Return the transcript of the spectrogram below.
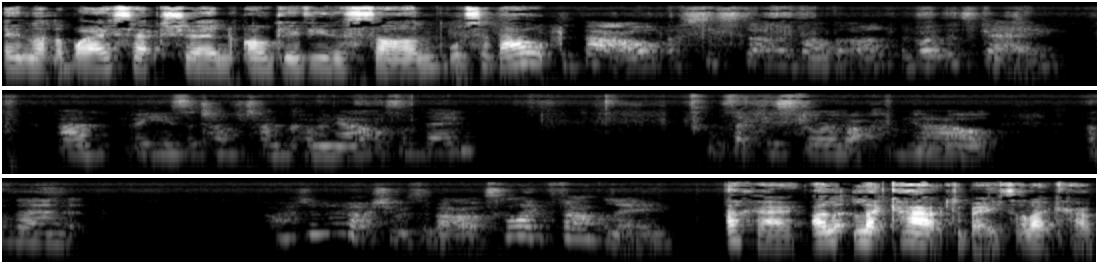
in like the YA section, I'll Give You the Sun. What's about? It's about a sister and a brother. The brother's gay and he has a tough time coming out or something. It's like his story about coming out and then I don't know actually what it's about. It's kind of like family. Okay, I li- like character based. I like char-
